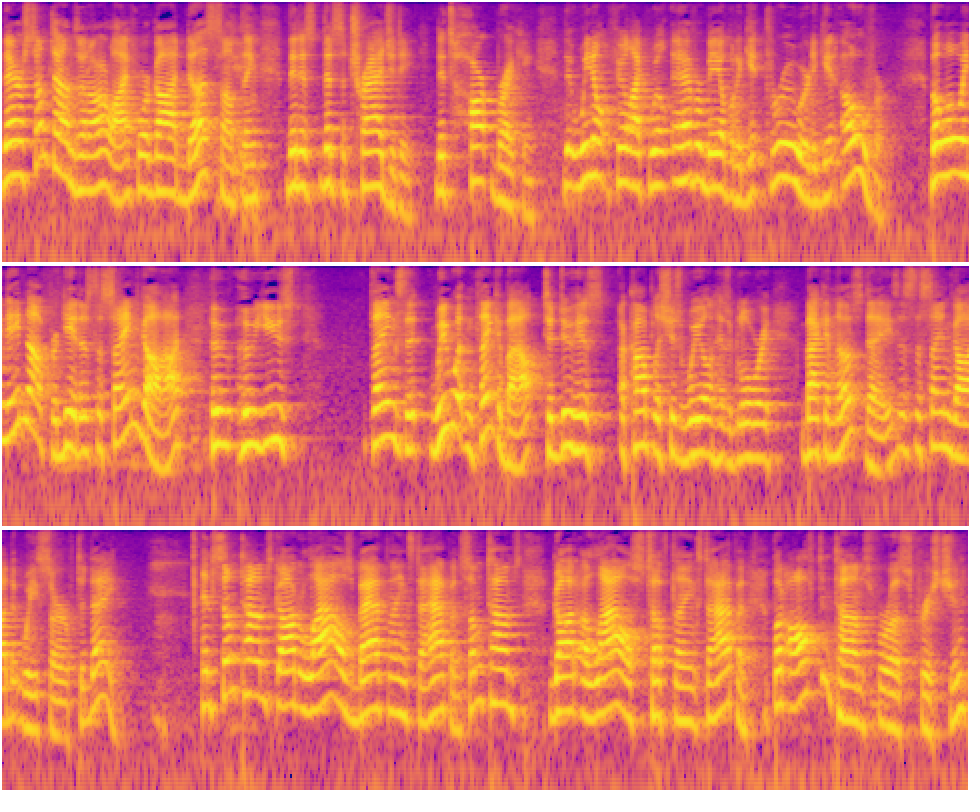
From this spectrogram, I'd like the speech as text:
There are sometimes in our life where God does something that is that's a tragedy, that's heartbreaking, that we don't feel like we'll ever be able to get through or to get over. But what we need not forget is the same God who, who used things that we wouldn't think about to do his accomplish his will and his glory back in those days is the same God that we serve today. And sometimes God allows bad things to happen. Sometimes God allows tough things to happen. But oftentimes for us Christian,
